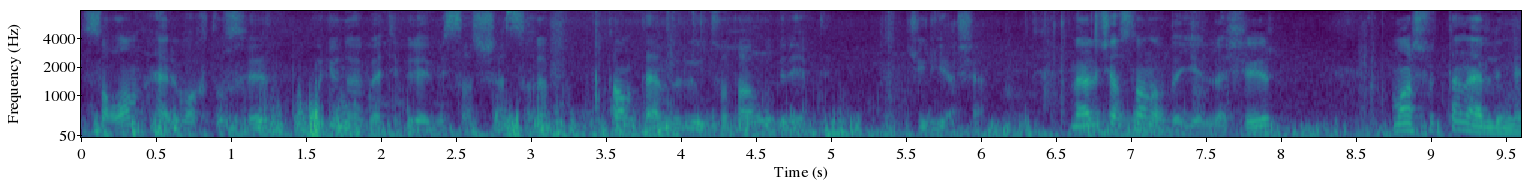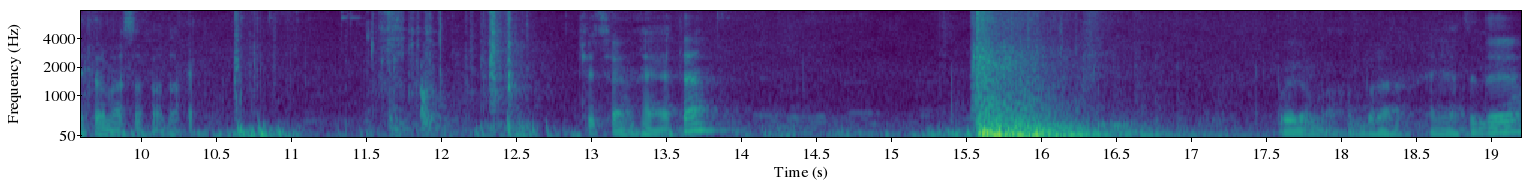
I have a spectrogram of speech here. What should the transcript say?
Salam, hər vaxtınız xeyir. Bu növbəti bir evimiz satışa çıxıb. Tam təmirli 3 otaqlı bir evdir. Gür yaşa. Məlik Aslanovda yerləşir. Marşrutdan 50 metr məsafədə. Keçən həyətə. Buyurun baxın, bura həyətidir.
